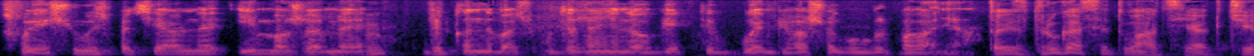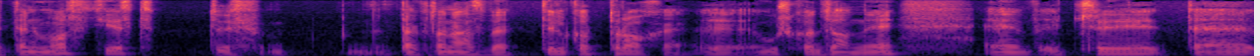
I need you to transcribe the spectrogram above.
swoje siły specjalne i możemy mhm. wykonywać uderzenie na obiekty w głębi waszego ugrupowania. To jest druga sytuacja, gdzie ten most jest tak to nazwę, tylko trochę y, uszkodzony. Y, czy te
